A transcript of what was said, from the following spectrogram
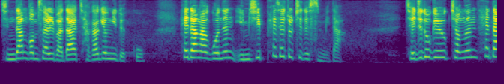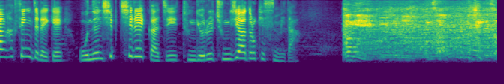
진단검사를 받아 자가격리 됐고 해당 학원은 임시 폐쇄 조치됐습니다. 제주도 교육청은 해당 학생들에게 오는 17일까지 등교를 중지하도록 했습니다. 형이 그 저기 검사 확진돼서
